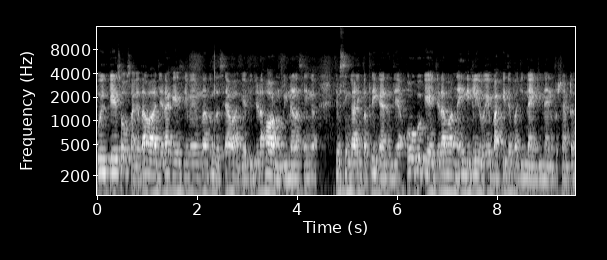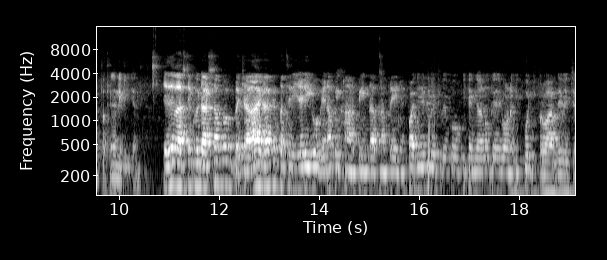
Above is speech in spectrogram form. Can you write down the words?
ਕੋਈ ਕੇਸ ਹੋ ਸਕਦਾ ਵਾ ਜਿਹੜਾ ਕੇਸ ਜਿਵੇਂ ਮੈਂ ਤੁਹਾਨੂੰ ਦੱਸਿਆ ਵਾ ਅੱਗੇ ਵੀ ਜਿਹੜਾ ਹਾਰਨਬੀਨ ਵਾਲਾ ਸਿੰਘ ਜੋ ਸਿੰਘ ਵਾਲੀ ਪੱਥਰੀ ਕਹਿ ਦਿੰਦੇ ਆ ਉਹ ਕੋਈ ਕੇਸ ਜਿਹੜਾ ਵਾ ਨਹੀਂ ਨਿਕਲੀ ਹੋਵੇ ਬਾਕੀ ਤੇ ਭਾਜੀ 99% ਪੱਥਰੀਆਂ ਨਿਕਲੀ ਜਾਂਦੀਆਂ। ਇਹਦੇ ਵਾਸਤੇ ਕੋਈ ਡਾਕਟਰ ਸਾਹਿਬ ਕੋਈ ਬਚਾਅ ਹੈਗਾ ਕਿ ਪੱਥਰੀ ਜਿਹੜੀ ਹੋਵੇ ਨਾ ਕੋਈ ਖਾਣ ਪੀਣ ਦਾ ਆਪਣਾ ਪਰਹੇਜ਼ ਭਾਜੀ ਇਹਦੇ ਵਿੱਚ ਵੇਖੋ ਕਿ ਕਈਆਂ ਨੂੰ ਤੇ ਹੁਣ ਇੱਕੋ ਪਰਿਵਾਰ ਦੇ ਵਿੱਚ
